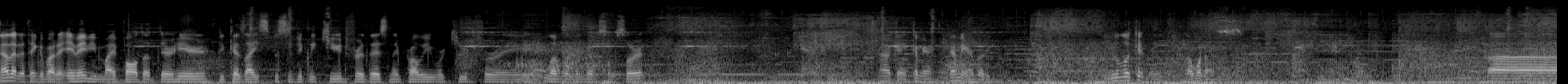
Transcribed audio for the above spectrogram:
Now that I think about it, it may be my fault that they're here because I specifically queued for this and they probably were queued for a leveling of some sort. Okay, come here. Come here, buddy. You look at me, no one else. Uh,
